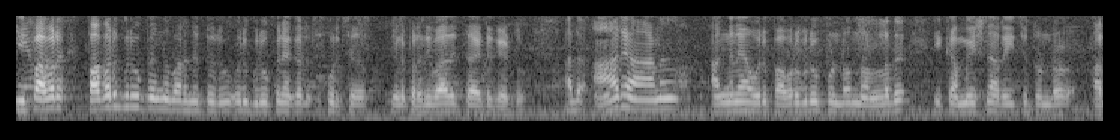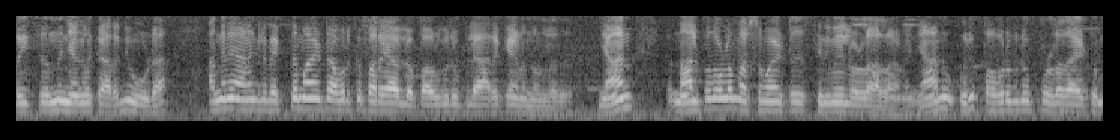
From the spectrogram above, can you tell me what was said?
ഈ പവർ പവർ ഗ്രൂപ്പ് എന്ന് പറഞ്ഞിട്ട് ഒരു ഗ്രൂപ്പിനെ കുറിച്ച് ഇങ്ങനെ പ്രതിപാദിച്ചതായിട്ട് കേട്ടു. അത് ആരാണ് അങ്ങനെ ഒരു പവർ ഗ്രൂപ്പ് ഉണ്ടോ എന്നുള്ളത് ഈ കമ്മീഷൻ അറിയിച്ചിട്ടുണ്ടോ അറിയിച്ചതെന്ന് ഞങ്ങൾക്ക് അറിഞ്ഞുകൂടാ. അങ്ങനെയാണെങ്കിൽ വ്യക്തമായിട്ട് അവർക്ക് പറയാമല്ലോ പവർ ഗ്രൂപ്പിൽ ആരൊക്കെയാണെന്നുള്ളത്. ഞാൻ നാൽപ്പതോളം വർഷമായിട്ട് സിനിമയിലുള്ള ആളാണ്. ഞാൻ ഒരു പവർ ഗ്രൂപ്പ് ഉള്ളതായിട്ടും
